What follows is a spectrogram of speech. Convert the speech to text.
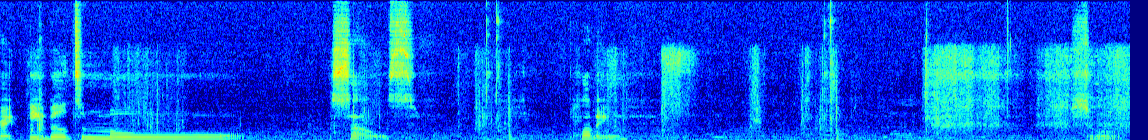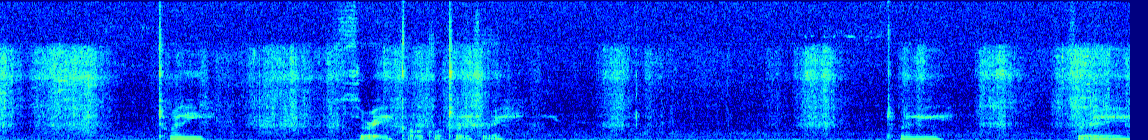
Right, need to build some more cells. Plumbing. So, 23. Coral Core 23. 23.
